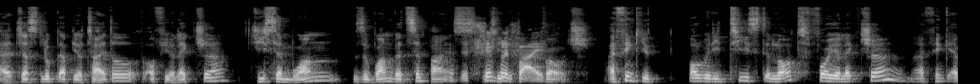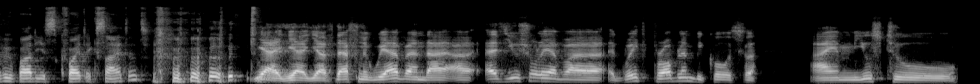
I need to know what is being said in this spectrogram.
I just looked up your title of your lecture. G-CEM ONE, the one that simplifies the simplified approach. I think you already teased a lot for your lecture. I think everybody is quite excited. yeah, yeah, yeah, definitely we have. And I, as usually I have a, a great problem because uh, I am used to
